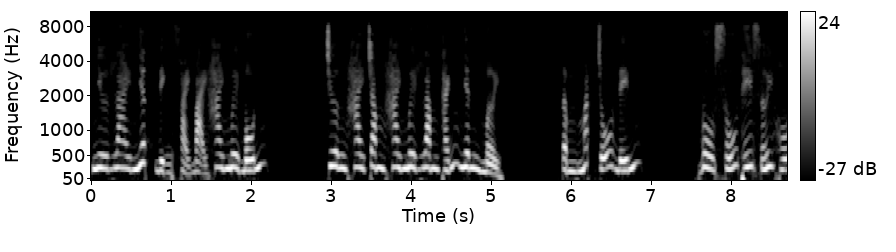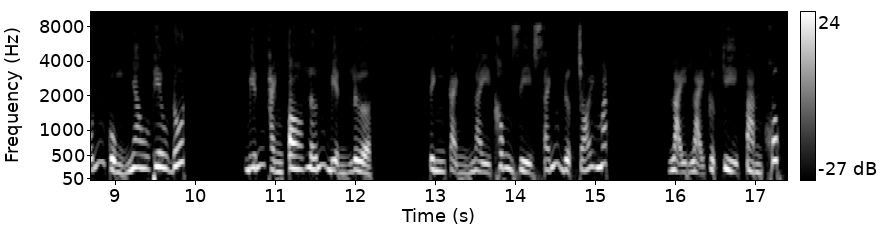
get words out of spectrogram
như lai nhất định phải bài hai mươi bốn, chương hai trăm hai mươi năm thánh nhân mời, tầm mắt chỗ đến, vô số thế giới hỗn cùng nhau thiêu đốt, biến thành to lớn biển lửa, tình cảnh này không gì sánh được trói mắt, lại lại cực kỳ tàn khốc,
